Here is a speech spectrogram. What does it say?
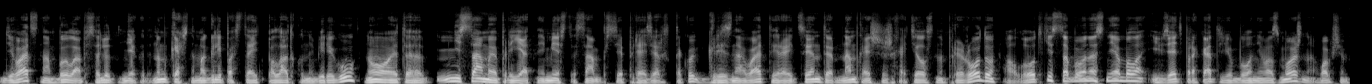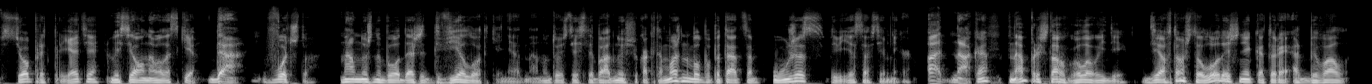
деваться нам было абсолютно некуда. Ну, мы, конечно, могли поставить палатку на берегу, но это не самое приятное место сам по себе Приозерск. Такой грязноватый райцентр. Нам, конечно же, хотелось на природу, а лодки с собой у нас не было, и взять прокат ее было невозможно. В общем, все предприятие висело на волоске. Да, вот что. Нам нужно было даже две лодки, не одна. Ну, то есть, если бы одну еще как-то можно было попытаться, ужас, две совсем никак. Однако, нам пришла в голову идея. Дело в том, что лодочник, который отбивал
